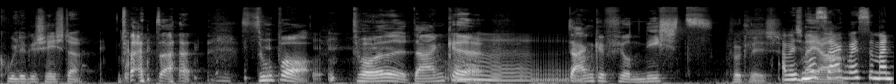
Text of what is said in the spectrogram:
Coole Geschichte. Super. Toll. Danke. Danke für nichts. Wirklich. Aber ich Naja, muss sagen, weißt du, man,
